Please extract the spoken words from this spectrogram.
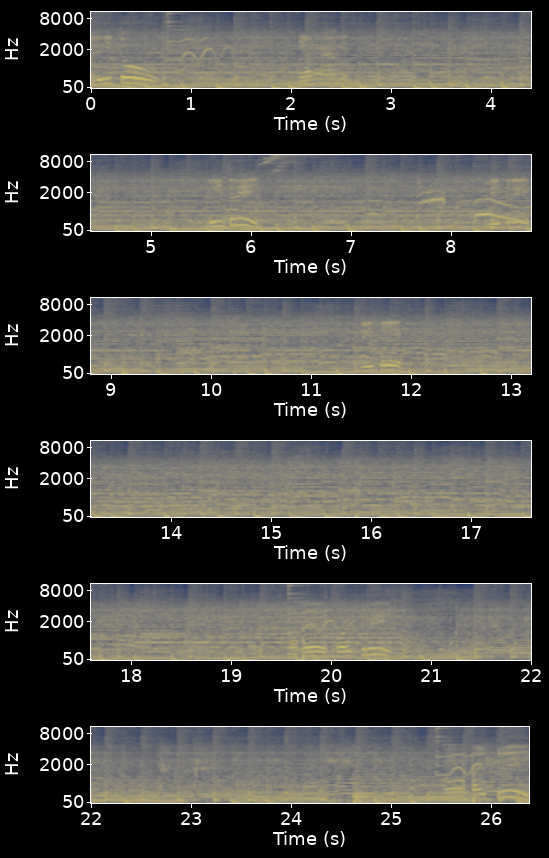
Three, two. Wala na hangin. Three, three. Three, three. Three, three. Okay, four, three. Oh, five, three.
